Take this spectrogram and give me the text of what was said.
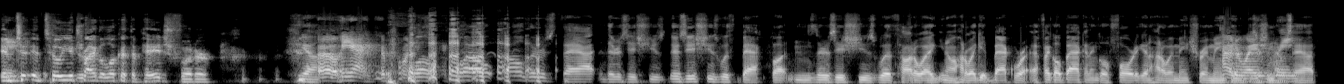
Until, until you try to look at the page footer. Yeah. Oh yeah, good point. well, well, well, there's that. There's issues. There's issues with back buttons. There's issues with how do I, you know, how do I get back where if I go back and then go forward again, how do I make sure I maintain the position I was at?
